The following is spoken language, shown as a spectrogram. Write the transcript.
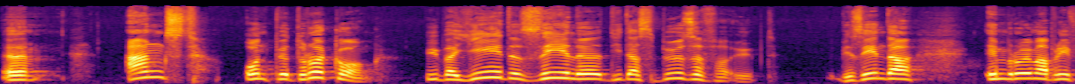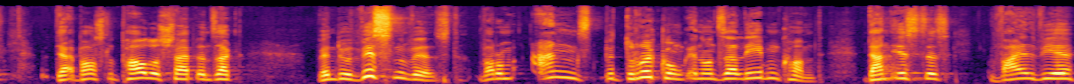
äh, Angst und Bedrückung über jede Seele, die das Böse verübt. Wir sehen da im Römerbrief, der Apostel Paulus schreibt und sagt, wenn du wissen willst, warum Angst, Bedrückung in unser Leben kommt, dann ist es, weil wir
